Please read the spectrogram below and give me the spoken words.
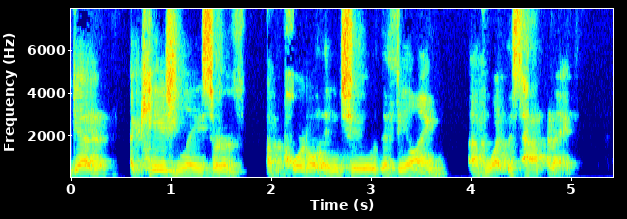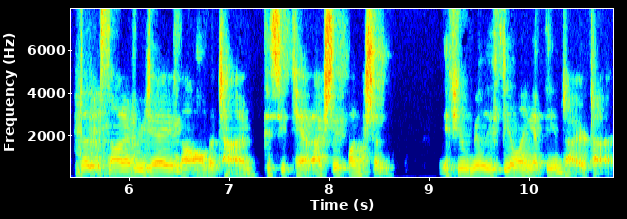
get occasionally sort of a portal into the feeling of what is happening. That's not every day, it's not all the time, because you can't actually function if you're really feeling it the entire time.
